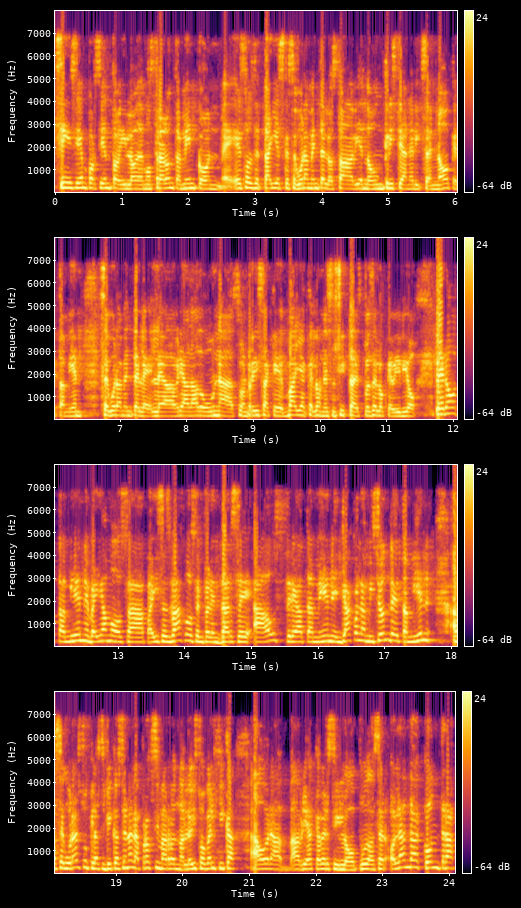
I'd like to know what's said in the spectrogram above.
sí, 100%, y lo demostraron también con eh, esos detalles que seguramente lo estaba viendo un Christian Eriksen, ¿no? Que también seguramente le, le, habría dado una sonrisa que vaya que lo necesita después de lo que vivió. Pero también veíamos a Países Bajos enfrentarse a Austria también, ya con la misión de también asegurar su clasificación a la próxima ronda. Lo hizo Bélgica, ahora habría que ver si lo pudo hacer Holanda contra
